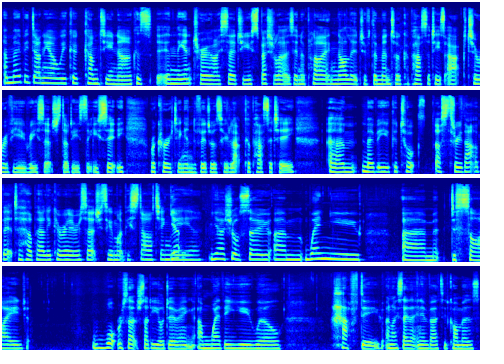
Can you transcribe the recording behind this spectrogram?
And maybe, Danielle, we could come to you now because in the intro I said you specialise in applying knowledge of the Mental Capacities Act to review research studies that you see, recruiting individuals who lack capacity. Um, maybe you could talk us through that a bit to help early career researchers who might be starting Yep. the. Uh, Yeah, sure. So um, when you um, decide what research study you're doing and whether you will have to, and I say that in inverted commas,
